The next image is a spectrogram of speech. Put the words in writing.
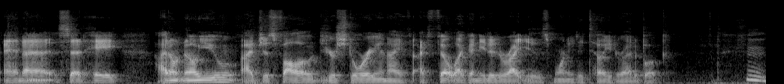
and uh, said, "Hey, I don't know you. I just followed your story, and I, I felt like I needed to write you this morning to tell you to write a book." Hmm.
